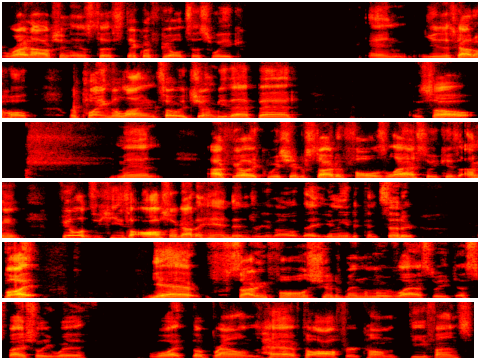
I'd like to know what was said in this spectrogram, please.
right option is to stick with Fields this week. And you just got to hope. We're playing the line, so it shouldn't be that bad. So, man, I feel like we should have started Foles last week because, I mean, Fields, he's also got a hand injury though that you need to consider. But yeah, starting Foles should have been the move last week, especially with what the Browns have to offer come defense.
